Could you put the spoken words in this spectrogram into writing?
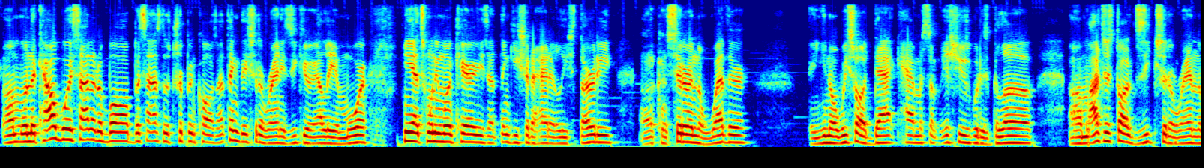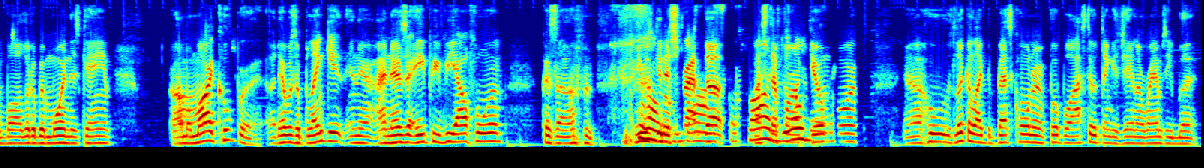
Um, on the Cowboys side of the ball, besides those tripping calls, I think they should have ran Ezekiel Elliott more. He had 21 carries. I think he should have had at least 30. uh, considering the weather. And you know, we saw Dak having some issues with his glove. Um, I just thought Zeke should have ran the ball a little bit more in this game. Um, Amari Cooper, uh, there was a blanket in there, and there's an APV out for him because um, he was Oh getting strapped up by Stephon Stephon Gilmore. Gilmore, uh, who's looking like the best corner in football. I still think it's Jalen Ramsey, but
